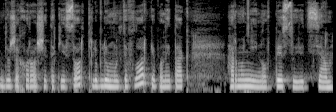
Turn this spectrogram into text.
Дуже хороший такий сорт. Люблю мультифлорки, вони так гармонійно вписуються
